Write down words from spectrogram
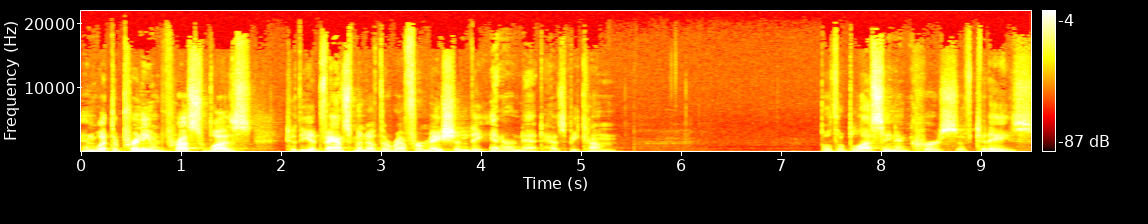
And what the printing press was to the advancement of the Reformation, the internet has become both a blessing and curse of today's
